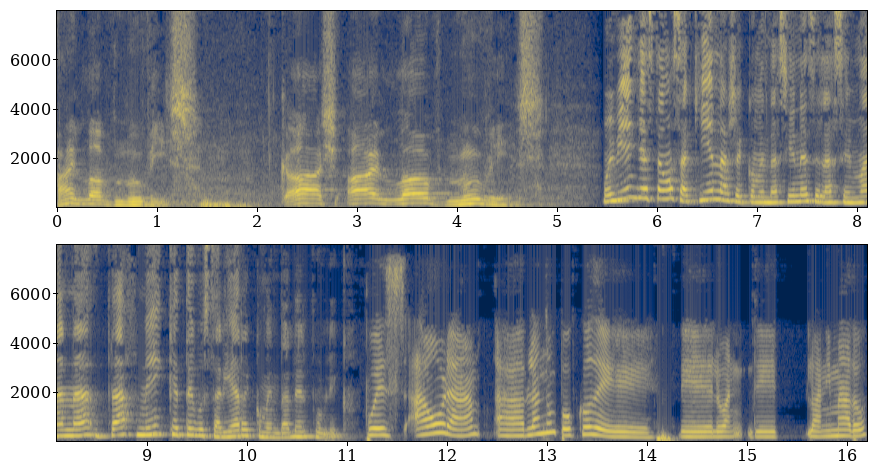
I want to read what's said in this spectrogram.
I love movies. Gosh, I love movies. Muy bien, ya estamos aquí en las recomendaciones de la semana. Daphne, ¿qué te gustaría recomendarle al público? Pues ahora, hablando un poco de, lo, animado,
